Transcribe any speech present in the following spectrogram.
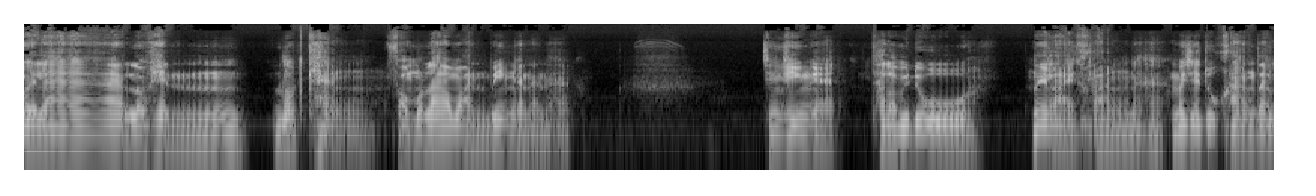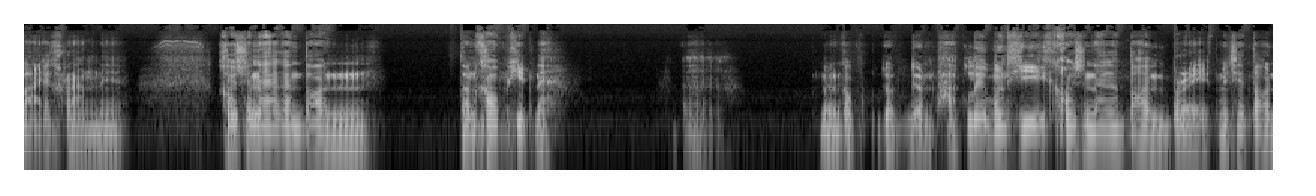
เวลาเราเห็นรถแข่งฟอร์มูล่าวันวิ่งกันนะฮะจริง ๆ เนี่ย ถ้าเราไปดูในหลายครั้งนะฮะไม่ใช่ทุกครั้งแต่หลายครั้งเนี่ยเขาชนะกันตอนตอนเข้าผิดนะเหมือนกับรถยนต์พักหรือบางทีเขาชนะกันตอนเบรก ไม่ใช่ตอน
